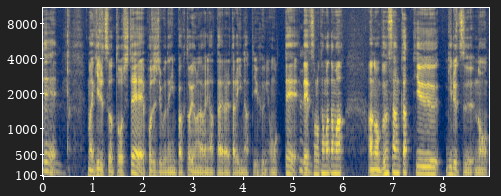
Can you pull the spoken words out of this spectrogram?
て、まあ、技術を通してポジティブなインパクトを世の中に与えられたらいいなっていうふうに思って、うん。でそのたまたまあの分散化っていう技術の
